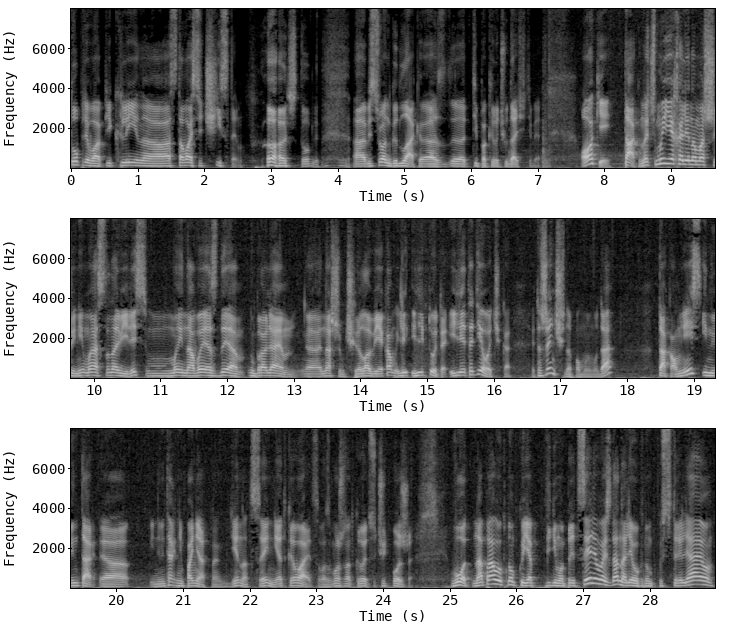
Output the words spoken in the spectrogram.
топливо, пиклин, э, оставайся чистым. Что, блин? Uh, be strong, good luck. Uh, типа, короче, удачи тебе. Окей. Так, значит, мы ехали на машине, мы остановились. Мы на ВСД управляем э, нашим человеком. Или, или кто это? Или это девочка? Это женщина, по-моему, да? Так, а у меня есть инвентарь. Э, инвентарь непонятно. Где на С не открывается. Возможно, откроется чуть позже. Вот, на правую кнопку я, видимо, прицеливаюсь, да, на левую кнопку стреляю.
